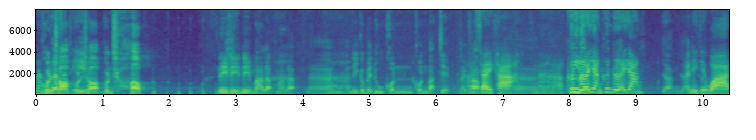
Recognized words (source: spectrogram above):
นั่งคนเรือชอสับกคนทีชอบคนชอบ นี่นี่นี่มาแล้วมาแล้วนะอ่าอันนี้ก็ไปดูคนคนบาดเจ็บนะครับอ่าใช่ค่ะอ่านะคะขึ้นเรือยังขึ้นเรือยังอย่างอย่างอันนี้ที่วัด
